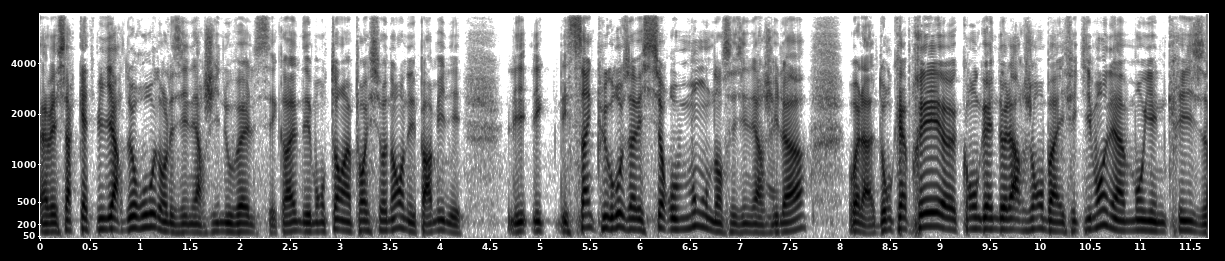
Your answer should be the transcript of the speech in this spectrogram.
investir 4 milliards d'euros dans les énergies nouvelles. C'est quand même des montants impressionnants. On est parmi les les, les, les, cinq plus gros investisseurs au monde dans ces énergies-là. Voilà. Donc après, quand on gagne de l'argent, ben effectivement, on est à un moment où il y a une crise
